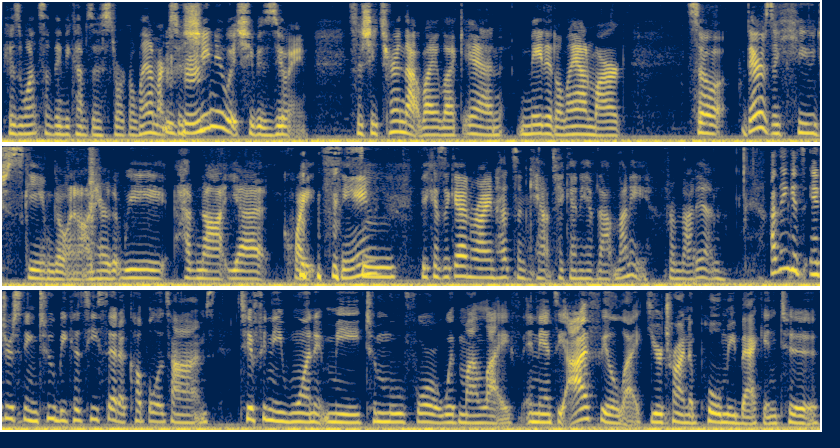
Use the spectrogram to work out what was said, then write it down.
because once something becomes a historical landmark, mm-hmm. so she knew what she was doing. So she turned that Lilac Inn, made it a landmark. So there's a huge scheme going on here that we have not yet quite seen because again, Ryan Hudson can't take any of that money from that inn. I think it's interesting too because he said a couple of times, Tiffany wanted me to move forward with my life. And Nancy, I feel like you're trying to pull me back into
